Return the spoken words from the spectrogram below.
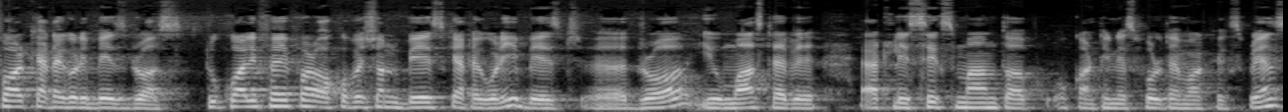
for category based draws to qualify for occupation based category based draw you must have a at least six months of continuous full-time work experience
